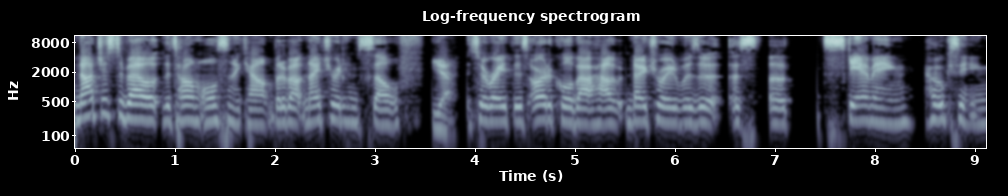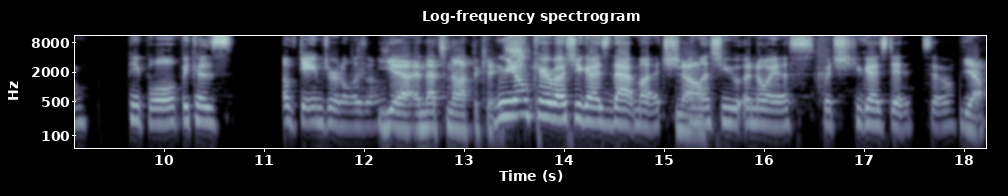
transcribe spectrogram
not just about the Tom Olsen account, but about Nitroid himself yeah, to write this article about how Nitroid was a scamming, hoaxing people because of game journalism. yeah, and that's not the case. We don't care about you guys that much No. unless you annoy us, which you guys did. So Yeah.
